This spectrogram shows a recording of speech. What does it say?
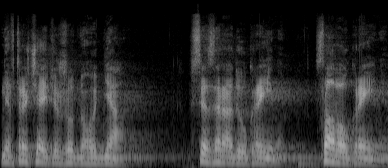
не втрачайте жодного дня. Все заради України. Слава Україні!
